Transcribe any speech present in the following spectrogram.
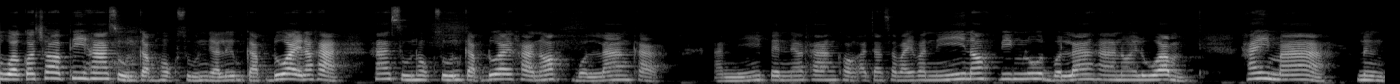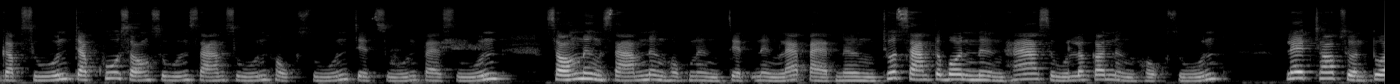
ตัวก็ชอบที่ห้าศูนย์กับหกศูนย์อย่าลืมกลับด้วยนะคะห้าศูนย์หกศูนย์กลับด้วยค่ะเนาะบนล่างค่ะ อันนี้เป็นแนวทางของอาจารย์สวัยวันนี้เนาะวิ่งลูดบนล่างฮานอยรวม ให้มาหนึ่งกับศูนย์จับคู่สองศูนย์สามศูนย์หกศูนย์เจ็ดศูนย์แปดศูนย์ สองหนึ่งสามหนึ่งหกหนึ่งเจ็ดหนึ่งและแปดหนึ่งชุดสามตัวบนหนึ่งห้าศูนย์แล้วก็หนึ่งหกศูนย์เลขชอบส่วนตัว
